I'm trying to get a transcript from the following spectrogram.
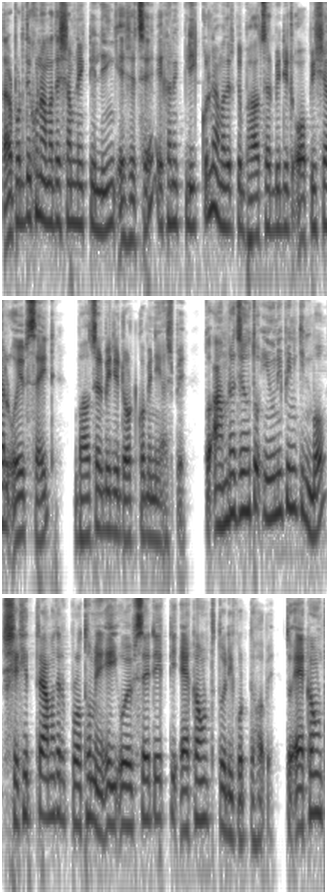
তারপর দেখুন আমাদের সামনে একটি লিঙ্ক এসেছে। এখানে ক্লিক করলে আমাদেরকে ভাউচার বিডির official website voucher BD dot কমে নিয়ে আসবে। তো আমরা যেহেতু ইউনিপিন কিনবো, সেক্ষেত্রে আমাদের প্রথমে এই ওয়েবসাইটে একটি অ্যাকাউন্ট তৈরি করতে হবে। তো অ্যাকাউন্ট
